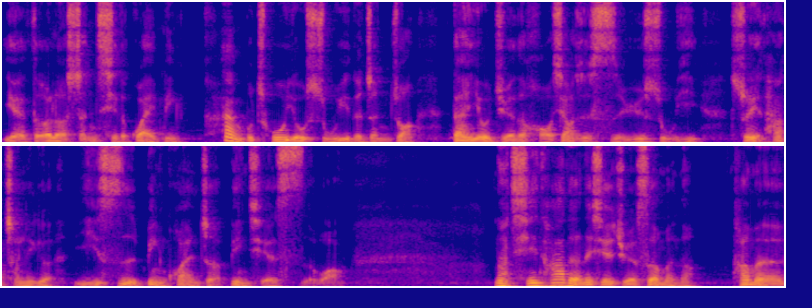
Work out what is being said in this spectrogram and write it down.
也得了神奇的怪病，看不出有鼠疫的症状，但又觉得好像是死于鼠疫。所以他成了一个疑似病患者，并且死亡。那其他的那些角色们呢？他们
